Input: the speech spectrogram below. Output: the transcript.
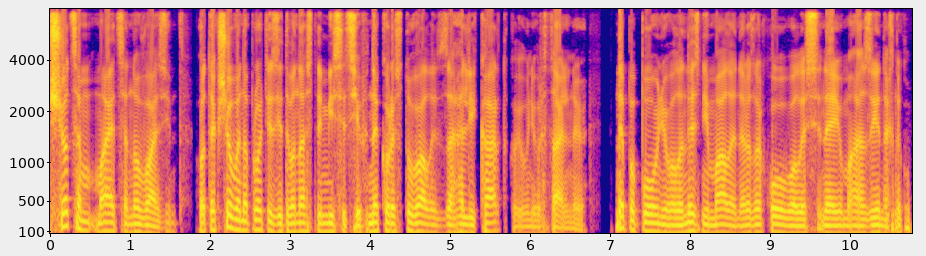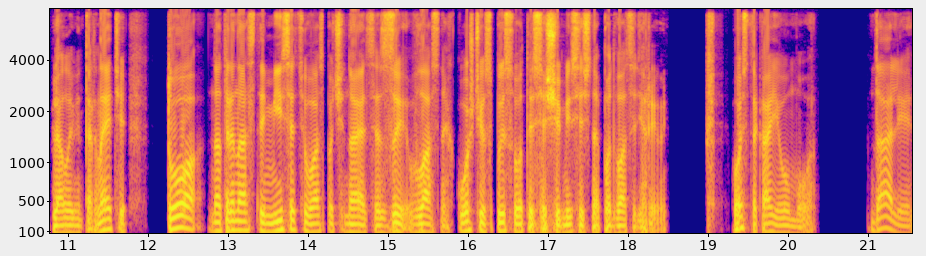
Що це мається на увазі? От якщо ви на протязі 12 місяців не користувалися взагалі карткою універсальною, не поповнювали, не знімали, не розраховувалися нею в магазинах, не купляли в інтернеті, то на 13 місяць у вас починається з власних коштів списуватися щомісячно по 20 гривень. Ось така є умова. Далі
